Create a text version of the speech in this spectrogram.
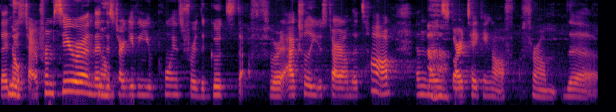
that No. you start from zero and then No. they start giving you points for the good stuff where actually you start on the top and then Uh-huh. start taking off from the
